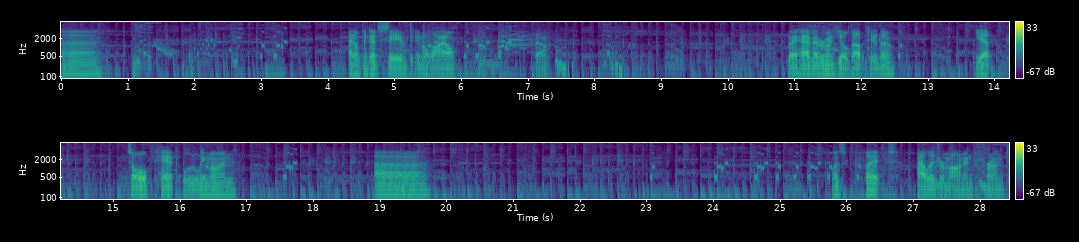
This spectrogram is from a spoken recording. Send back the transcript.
Uh I don't think I've saved in a while. So. Do I have everyone healed up too, though? Yep. Soul, Pip, Lilymon. Uh... Let's put Paladramon in front.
